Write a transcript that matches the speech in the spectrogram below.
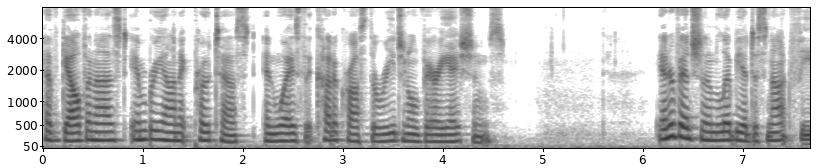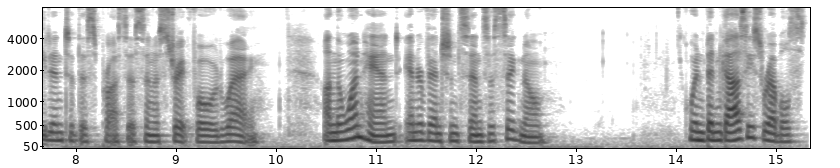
have galvanized embryonic protest in ways that cut across the regional variations. Intervention in Libya does not feed into this process in a straightforward way. On the one hand, intervention sends a signal. When Benghazi's rebels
